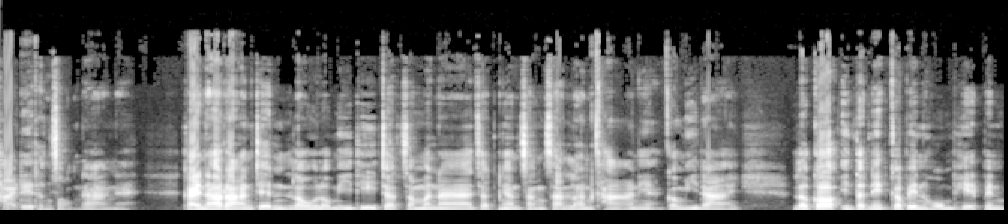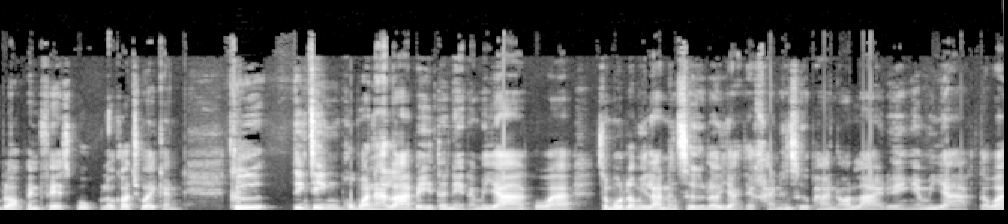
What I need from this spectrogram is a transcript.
ขายได้ทั้ง 2 ทางนะขายหน้าร้านเช่น เราเรามีที่จัดสัมมนาจัดงานสังสรรค์ร้านค้าเนี่ยก็มีได้ แล้วก็อินเทอร์เน็ตก็เป็นโฮมเพจเป็นบล็อกเป็น Facebook แล้วก็ช่วยกัน คือจริง ๆ ผมว่าหน้าร้านไปอินเทอร์เน็ตไม่ยากเพราะว่าสมมติเรามีร้านหนังสือแล้วอยากจะขายหนังสือผ่านออนไลน์ด้วยอย่างเงี้ยไม่ยาก แต่ว่า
